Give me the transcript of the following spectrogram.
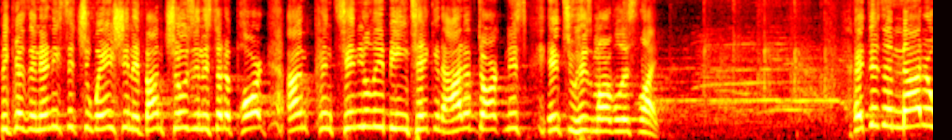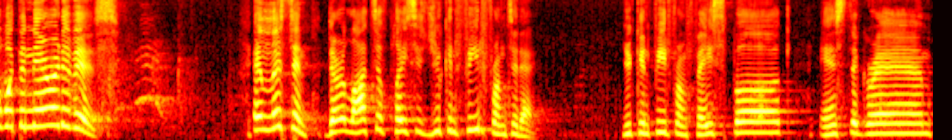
Because in any situation, if I'm chosen and set apart, I'm continually being taken out of darkness into his marvelous light. It doesn't matter what the narrative is. And listen, there are lots of places you can feed from today. You can feed from Facebook, Instagram,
